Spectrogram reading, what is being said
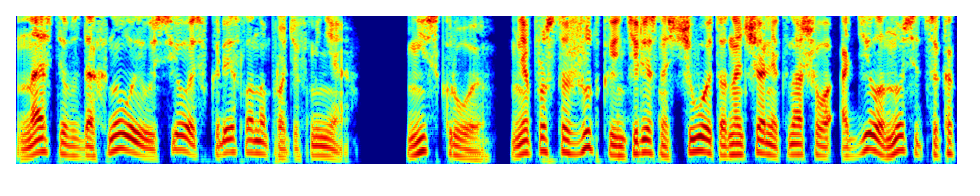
Настя вздохнула и уселась в кресло напротив меня. «Не скрою. Мне просто жутко интересно, с чего это начальник нашего отдела носится, как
